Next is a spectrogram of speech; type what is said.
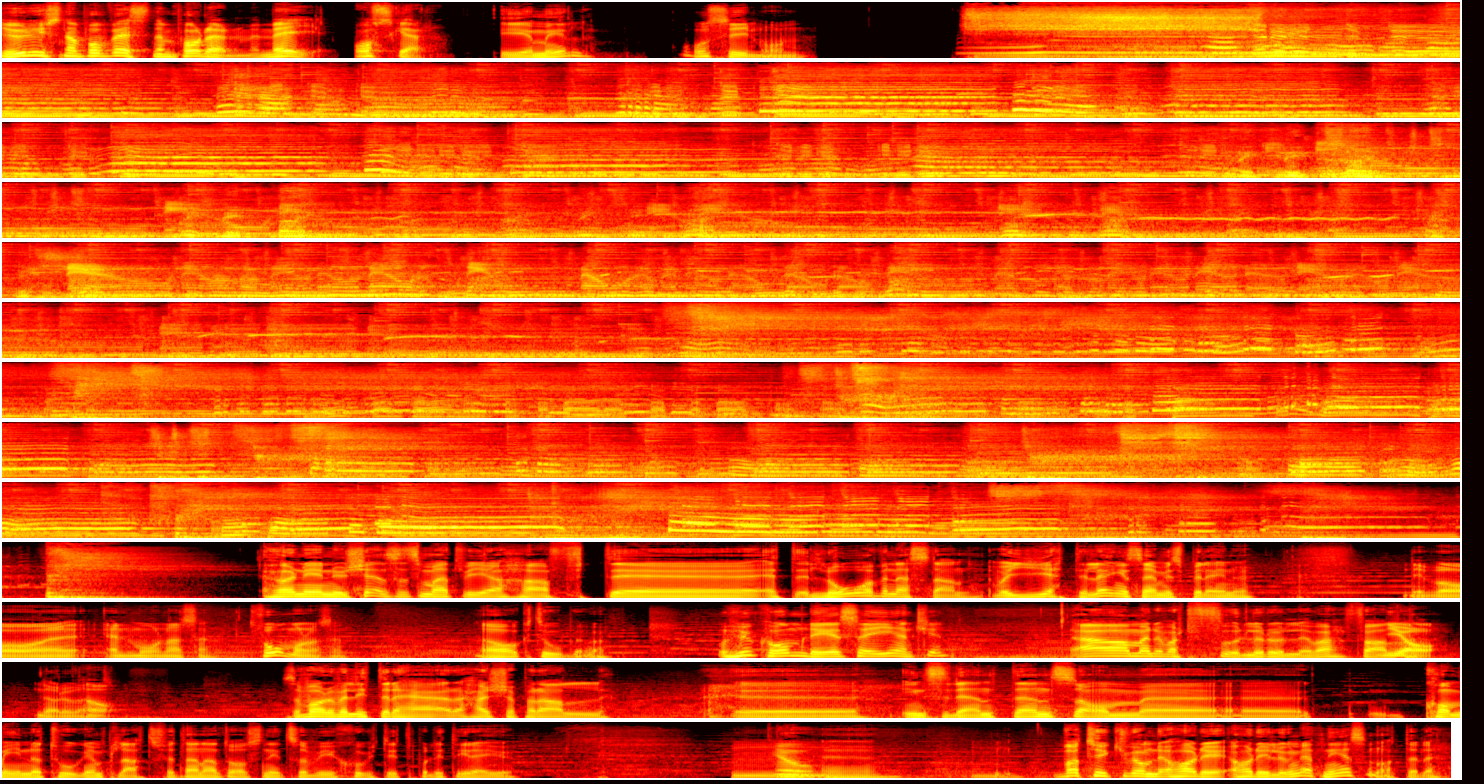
Du lyssnar på Västernpodden med mig, Oskar. Emil. Och Simon. Hörni, nu känns det som att vi har haft eh, ett lov nästan. Det var jättelänge sedan vi spelade in nu. Det var en månad sedan. Två månader sedan. Ja, oktober va? Och hur kom det sig egentligen? Ja, men det vart full rulle va? För alla. Ja, det har det varit. Ja. Så var det väl lite det här High Chaparral eh, incidenten som eh, kom in och tog en plats för ett annat avsnitt så vi skjutit på lite grejer. Mm. Jo. Eh, Mm. vad tycker vi om det? Har, det? har det lugnat ner sig något eller?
